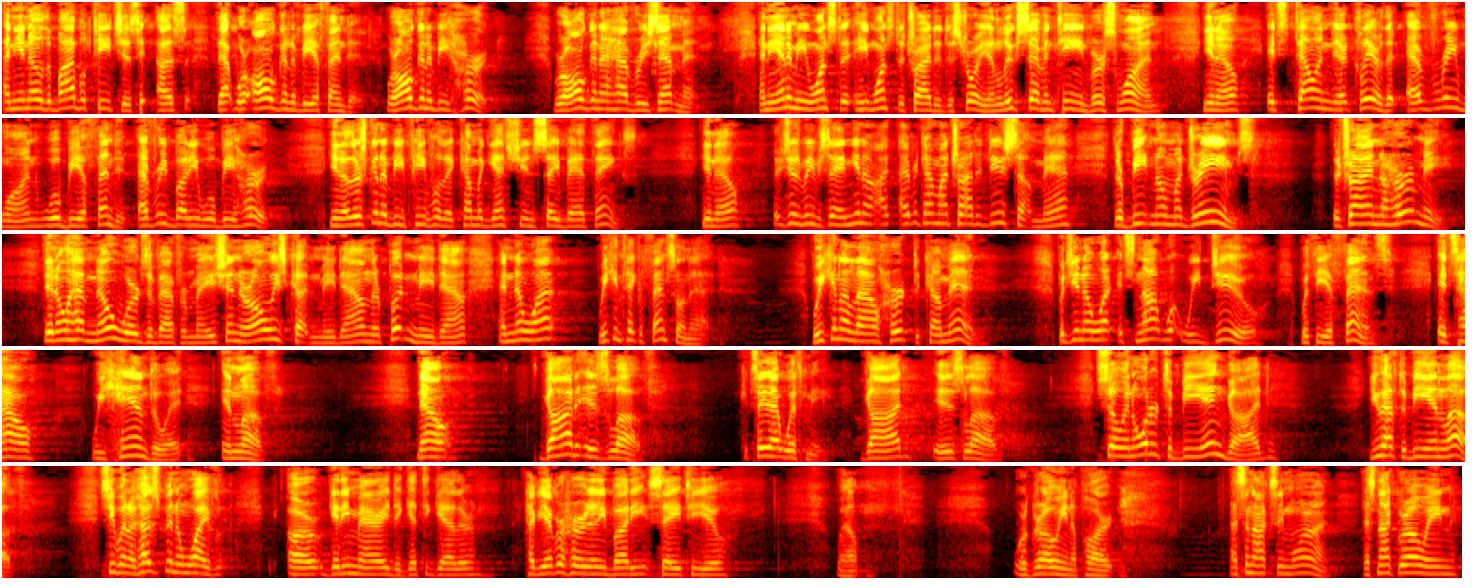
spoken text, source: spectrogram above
And you know, the Bible teaches us that we're all going to be offended. We're all going to be hurt. We're all going to have resentment. And the enemy wants to, he wants to try to destroy you. In Luke 17, verse 1, you know, it's telling you clear that everyone will be offended. Everybody will be hurt. You know, there's going to be people that come against you and say bad things. You know, there's just be saying, you know, I, every time I try to do something, man, they're beating on my dreams. They're trying to hurt me. They don't have no words of affirmation. They're always cutting me down. They're putting me down. And know what? We can take offense on that. We can allow hurt to come in. But you know what? It's not what we do with the offense. It's how we handle it in love. Now, God is love. You say that with me. God is love. So in order to be in God, you have to be in love. See, when a husband and wife are getting married, they get together. Have you ever heard anybody say to you, well, we're growing apart? That's an oxymoron. That's not growing.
